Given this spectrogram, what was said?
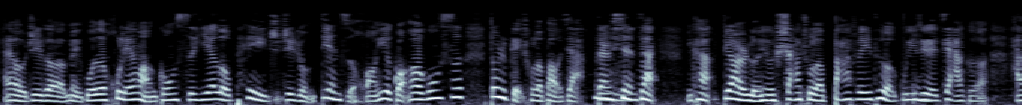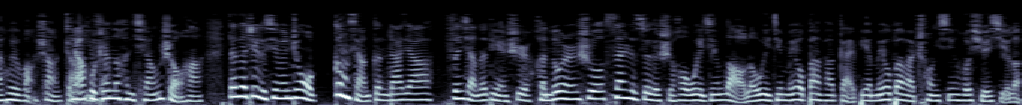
还有这个美国的互联网公司 Yellow Page 这种电子黄页广告公司。都是给出了报价，但是现在你看第二轮又杀出了巴菲特，估计这个价格还会往上涨。雅虎真的很抢手哈，但在这个新闻中，我更想跟大家分享的点是，很多人说三十岁的时候我已经老了，我已经没有办法改变，没有办法创新和学习了。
